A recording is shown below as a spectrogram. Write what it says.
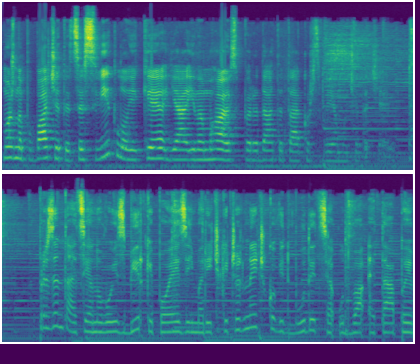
можна побачити це світло, яке я і намагаюся передати також своєму читачеві. Презентація нової збірки поезій Марічки Черничко відбудеться у два етапи.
